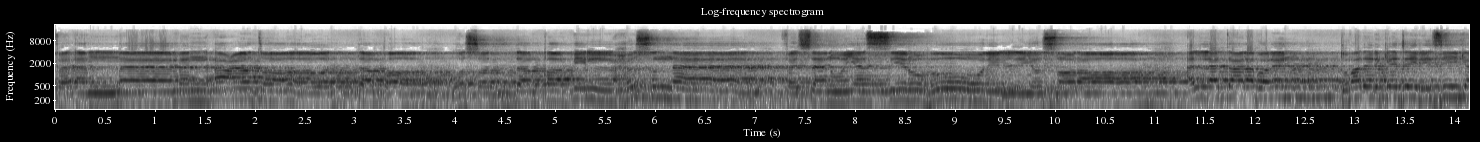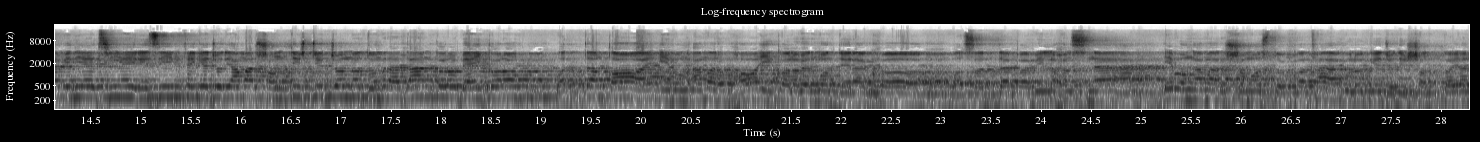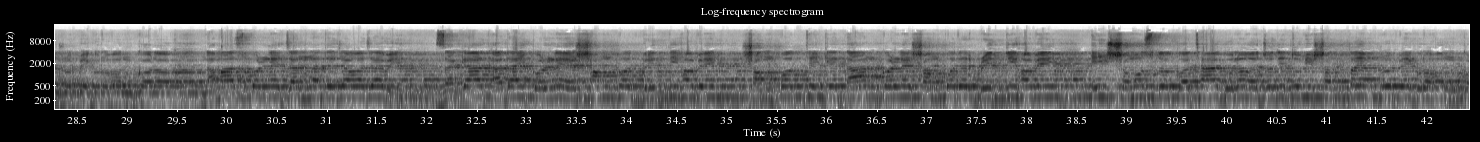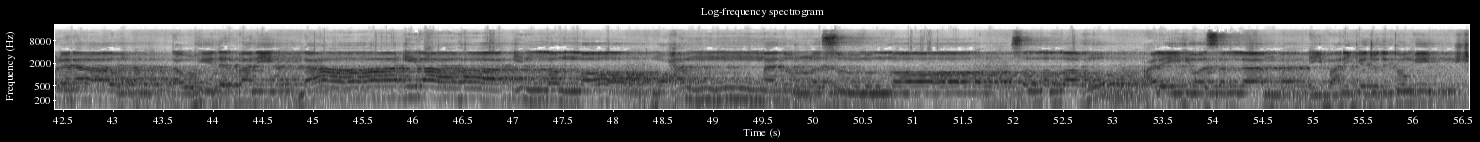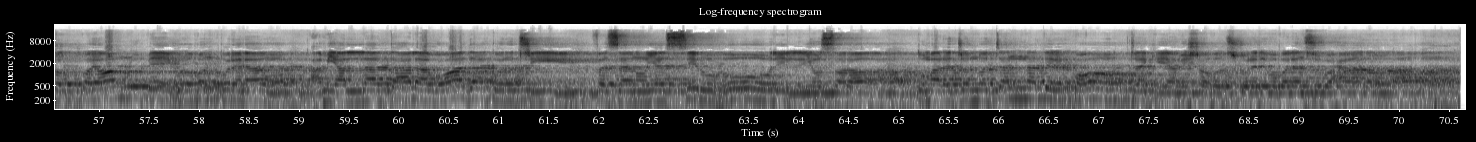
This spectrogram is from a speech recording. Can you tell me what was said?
فأما من أعطى واتقى وصدق بالحسنى فسنيسره لليسرى আল্লাহ তাআলা বলেন তোমাদেরকে যে রিজিক আমি দিয়েছি এই রিজিক থেকে যদি আমার সন্তুষ্টির জন্য তোমরা মধ্যে রাখো। বিল হসনা এবং আমার সমস্ত কথাগুলোকে যদি সত্যায়ন রূপে গ্রহণ করো, নামাজ পড়লে জান্নাতে যাওয়া যাবে জাকাত আদায় করলে সম্পদ বৃদ্ধি হবে, সম্পদ থেকে দান করলে সম্পদের বৃদ্ধি হবে। এই সমস্ত কথাগুলো যদি তুমি সত্যায়ন সত্যায়ন রূপে গ্রহণ করে নাও। আমি আল্লাহ তালা ওয়াদা করছি তোমার জন্য জান্নাতের পথটাকে আমি সহজ করে দেব, বলেন সুবহানাল্লাহ।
